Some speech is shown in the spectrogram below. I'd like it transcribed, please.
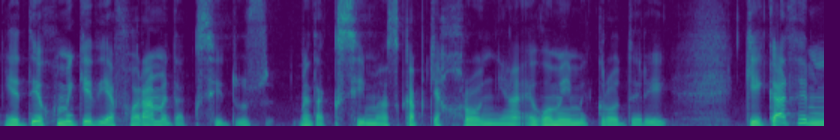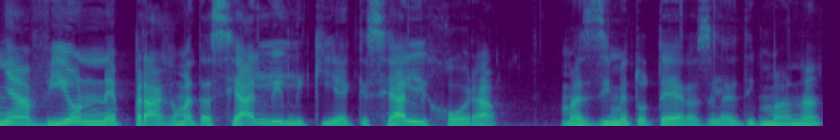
γιατί έχουμε και διαφορά μεταξύ τους, μεταξύ μας, κάποια χρόνια, εγώ είμαι η μικρότερη, και κάθε μια βίωνε πράγματα σε άλλη ηλικία και σε άλλη χώρα, μαζί με το τέρας, δηλαδή τη μάνα,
